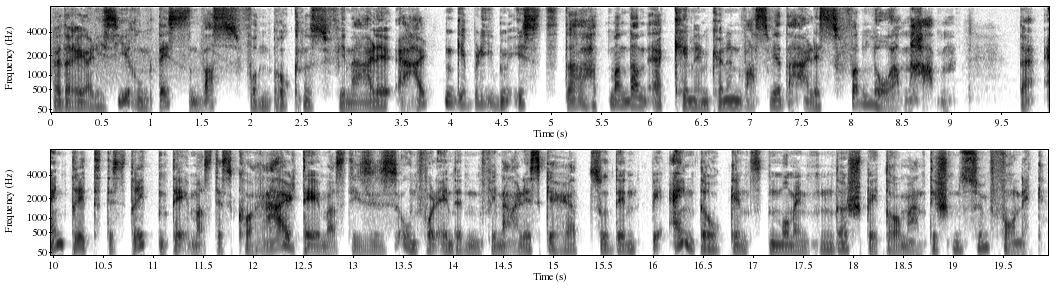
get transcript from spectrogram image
Bei der Realisierung dessen, was von Bruckners Finale erhalten geblieben ist, da hat man dann erkennen können, was wir da alles verloren haben. Der Eintritt des dritten Themas, des Choralthemas dieses unvollendeten Finales gehört zu den beeindruckendsten Momenten der spätromantischen Symphonik.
